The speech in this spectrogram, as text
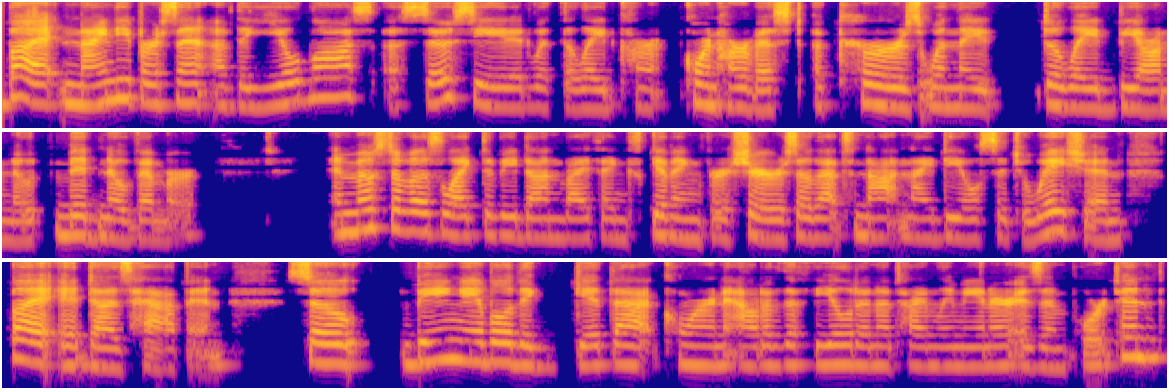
But 90% of the yield loss associated with delayed corn harvest occurs when they delayed beyond no- mid November. And most of us like to be done by Thanksgiving for sure. So that's not an ideal situation, but it does happen. So being able to get that corn out of the field in a timely manner is important,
